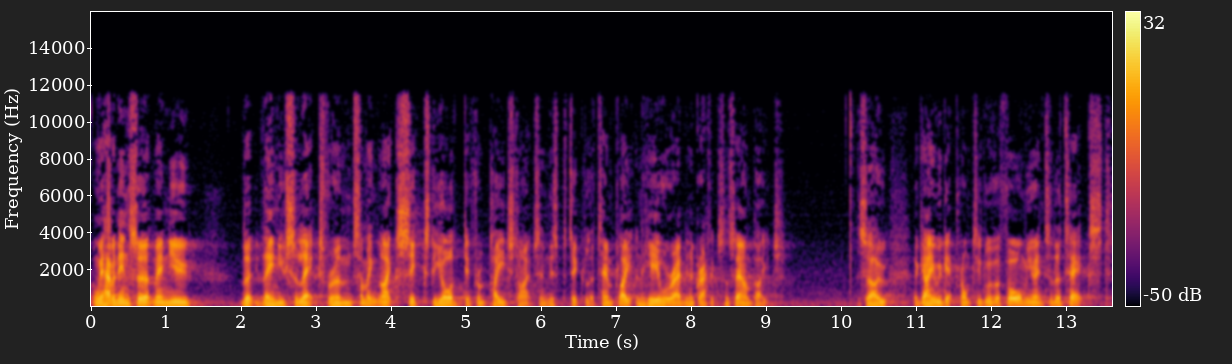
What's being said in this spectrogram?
And we have an insert menu that then you select from something like 60 odd different page types in this particular template. And here we're adding a graphics and sound page. So again, we get prompted with a form. You enter the text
